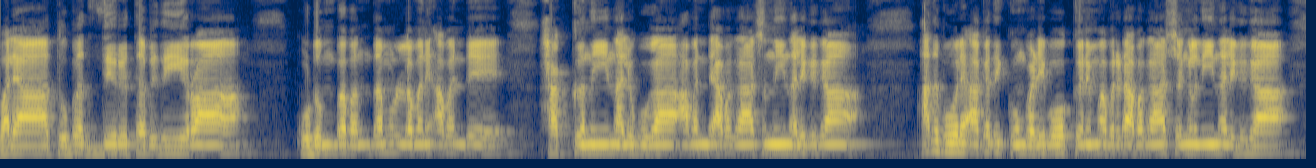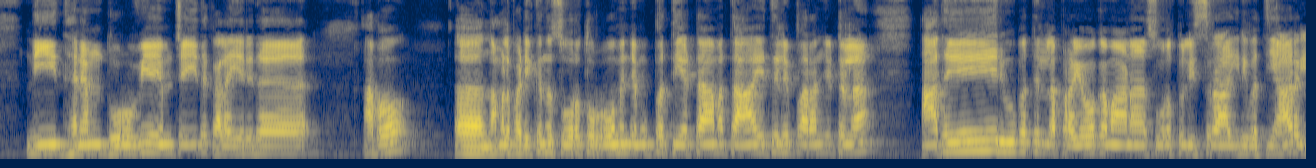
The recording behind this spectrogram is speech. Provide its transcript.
വലാ തുബദ്ദിർ കുടുംബ ബന്ധമുള്ളവന് അവന്റെ ഹക്ക് നീ നൽകുക അവന്റെ അവകാശം നീ നൽകുക. അതുപോലെ അഗതിക്കും വഴിപോക്കനും അവരുടെ അവകാശങ്ങൾ നീ നൽകുക. നീ ധനം ദുർവ്യയം ചെയ്ത് കളയരുത്. അപ്പോൾ നമ്മൾ പഠിക്കുന്ന സൂറത്തു റൂമിന്റെ മുപ്പത്തി എട്ടാമത്തെ ആയത്തിൽ പറഞ്ഞിട്ടുള്ള അതേ രൂപത്തിലുള്ള പ്രയോഗമാണ് സൂറത്തുൽ ഇസ്ര ഇരുപത്തിയാറിൽ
